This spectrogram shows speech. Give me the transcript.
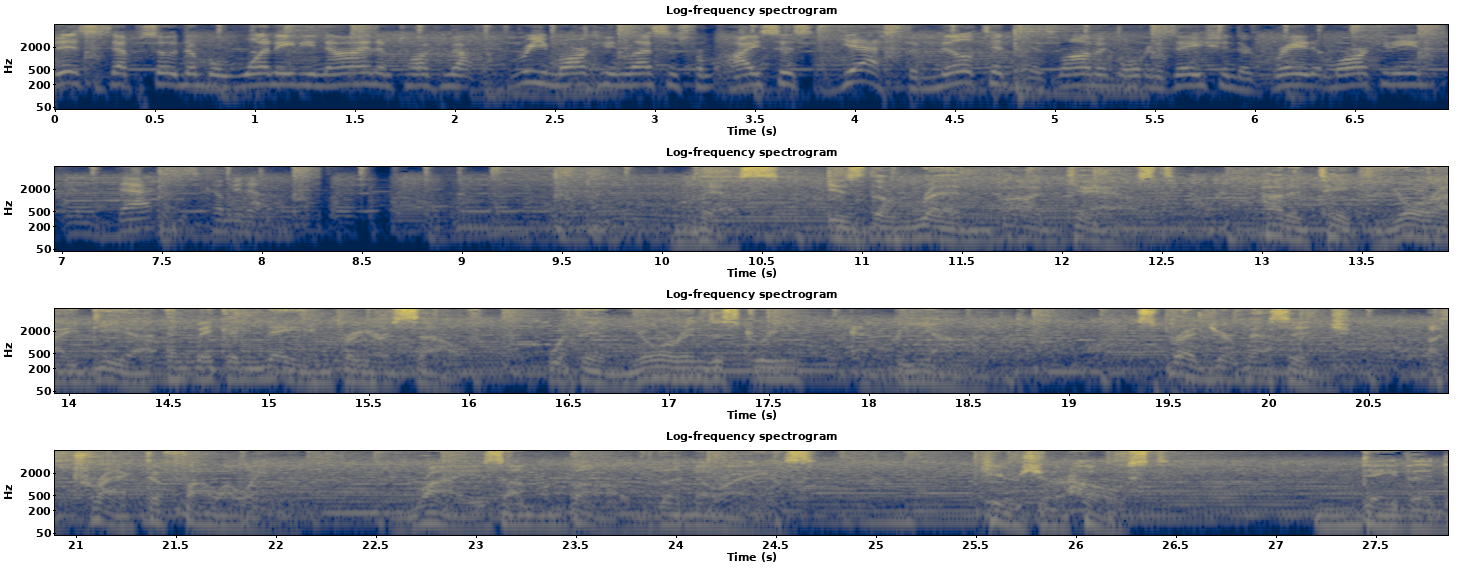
This is episode number 189. I'm talking about three marketing lessons from ISIS. Yes, the militant Islamic organization. They're great at marketing, and that is coming up. This is the Red Podcast. How to take your idea and make a name for yourself within your industry and beyond. Spread your message, attract a following, rise above the noise. Here's your host, David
